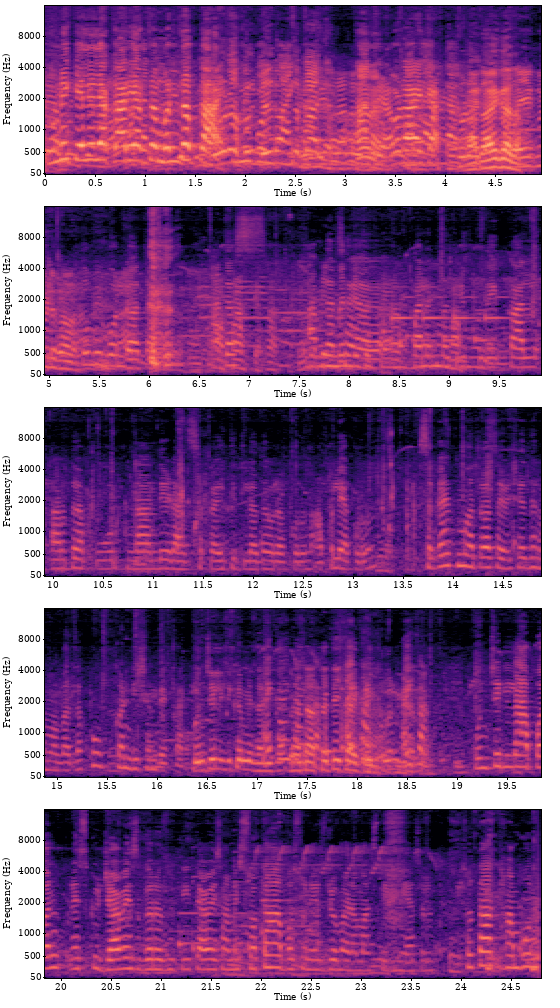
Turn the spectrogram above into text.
तुम्ही केलेल्या कार्याचं मतलब काय? तुम्ही बोललो ऐका. ना. तुम्ही बोललो आता आमदार साहेब- पालकमंत्री महोदय काल अर्धापूर नांदेड आज सकाळी तिथला दौरा करून आपल्याकडून सगळ्यात महत्त्वाचा विषय धर्माबादला खूप कंडिशन बेकार आहे. कुंचेलीची कमी झाली. ऐका, का? ऐका, आता तेच ऐका, ऐकायचं. ऐका. कुंचिलीला आपण रेस्क्यू ज्यावेळेस गरज होती त्यावेळेस आम्ही स्वतः बसून एस डी मॅडम असतील मी असेल स्वतः थांबून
